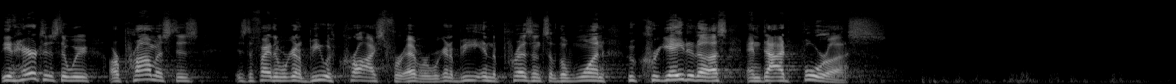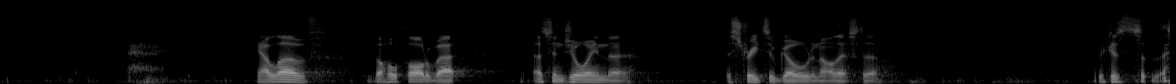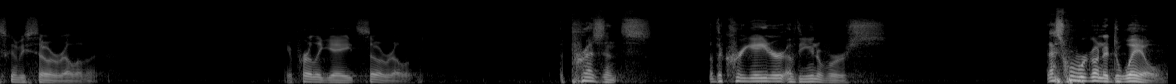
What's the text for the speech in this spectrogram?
The inheritance that we are promised is, is the fact that we're going to be with Christ forever. We're going to be in the presence of the one who created us and died for us. Yeah, I love the whole thought about us enjoying the, the streets of gold and all that stuff because that's going to be so irrelevant. Your pearly gates, so irrelevant. The presence of the creator of the universe. That's where we're going to dwell.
